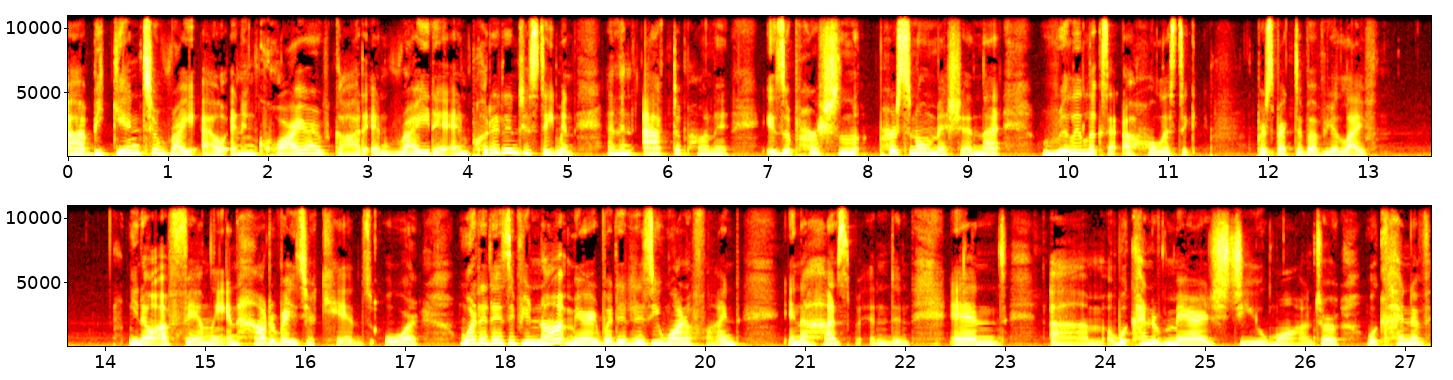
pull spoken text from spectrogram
Uh, begin to write out and inquire of God and write it and put it into statement and then act upon it is a person, personal mission that really looks at a holistic perspective of your life you know, of family and how to raise your kids, or what it is if you're not married, what it is you want to find in a husband, and and um, what kind of marriage do you want, or what kind of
